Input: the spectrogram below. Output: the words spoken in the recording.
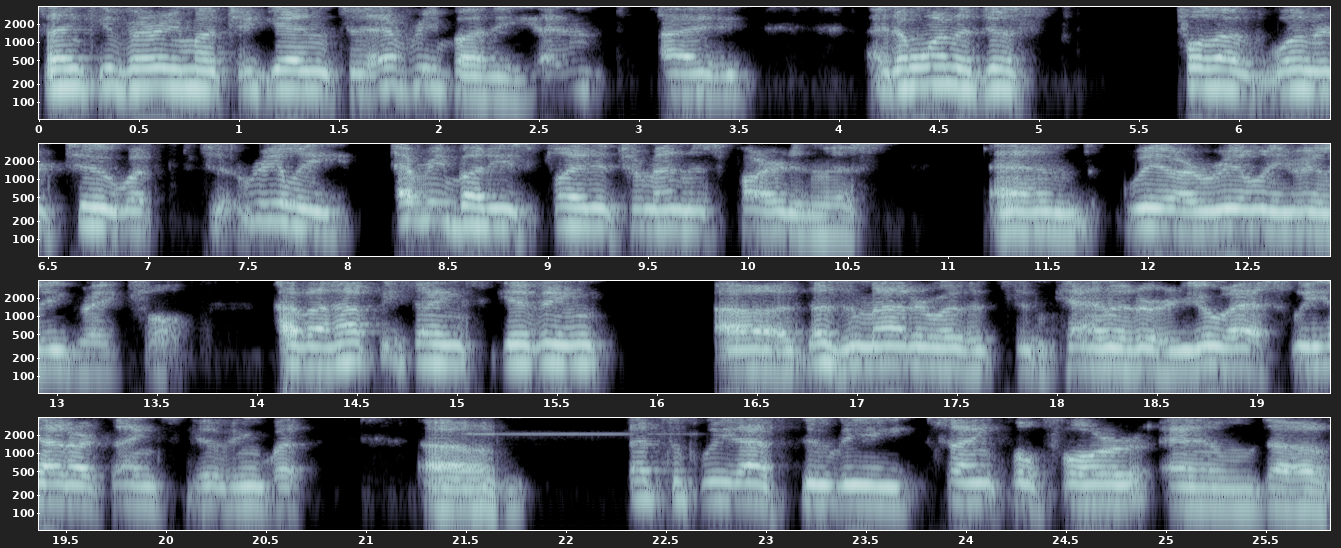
Thank you very much again to everybody. And I, I don't want to just pull out one or two, but really everybody's played a tremendous part in this, and we are really, really grateful. Have a happy Thanksgiving. Uh, it doesn't matter whether it's in Canada or U.S. We had our Thanksgiving, but um, that's what we have to be thankful for and uh,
